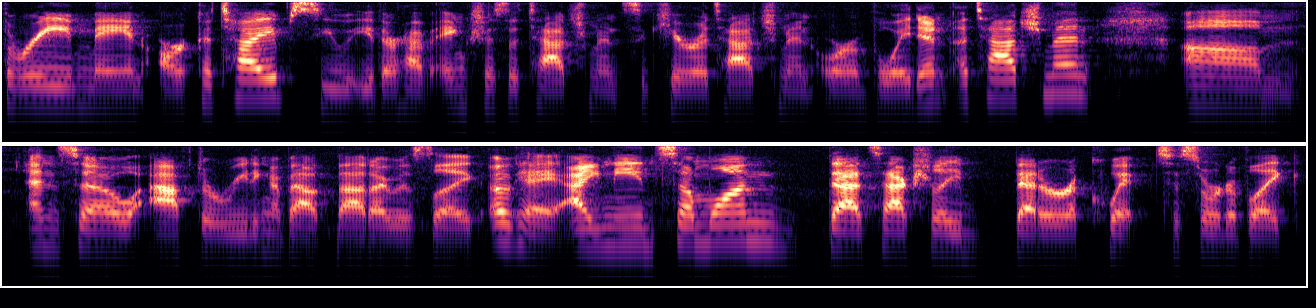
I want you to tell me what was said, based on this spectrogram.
three main archetypes. You either have anxious attachment, secure attachment, or avoidant attachment. Um, and so after reading about that, I was like, okay, I need someone that's actually better equipped to sort of like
